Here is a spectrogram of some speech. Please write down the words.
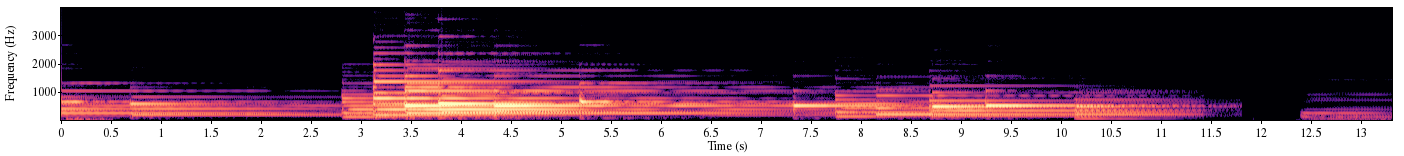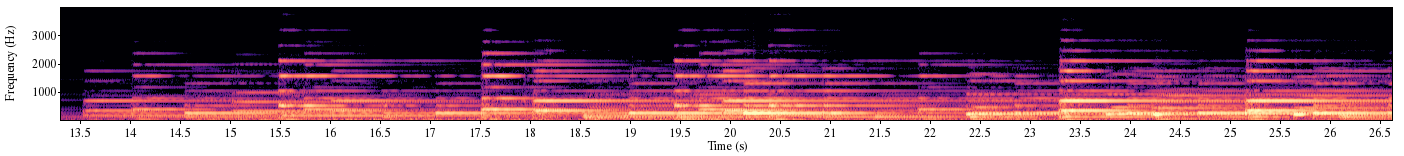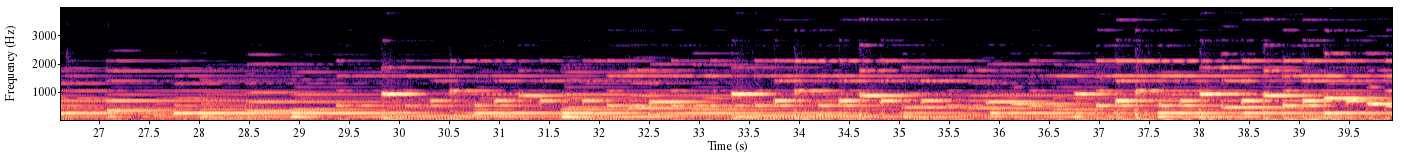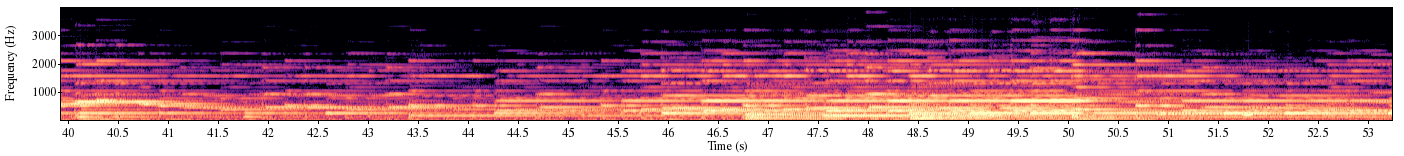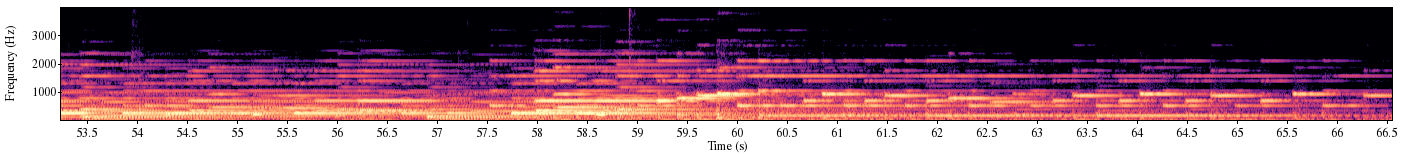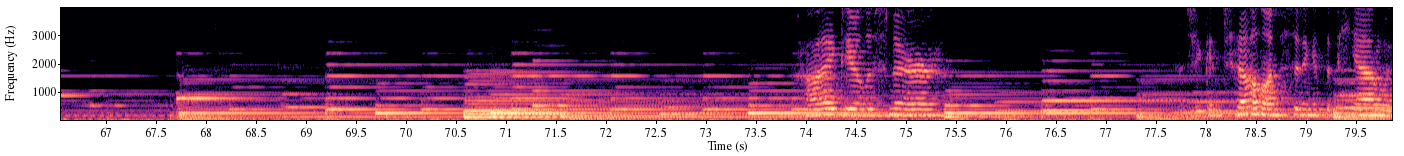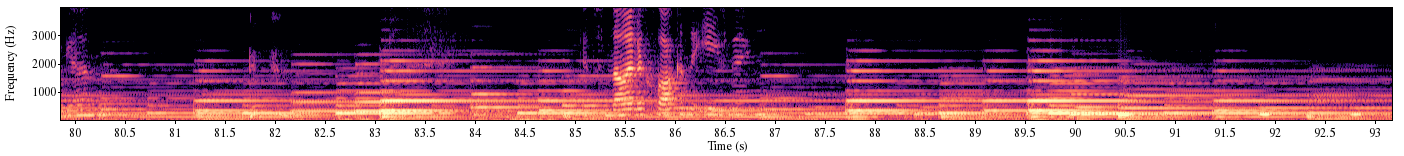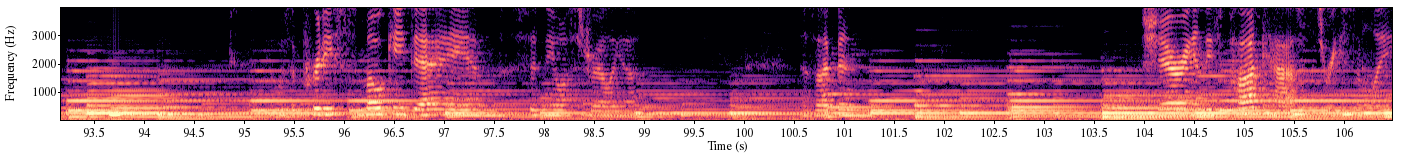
Dear listener. As you can tell, I'm sitting at the piano again. It's nine o'clock in the evening. It was a pretty smoky day in Sydney, Australia. As I've been sharing in these podcasts recently.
